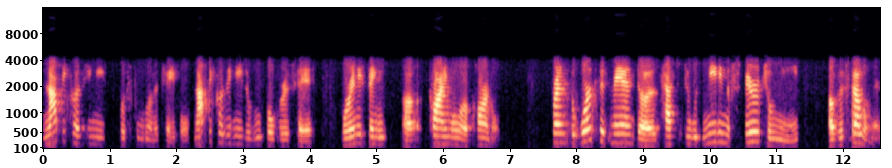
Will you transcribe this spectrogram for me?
not because he needs to put food on the table, not because he needs a roof over his head or anything uh, primal or carnal. Friends, the work that man does has to do with meeting the spiritual needs of his fellow men.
